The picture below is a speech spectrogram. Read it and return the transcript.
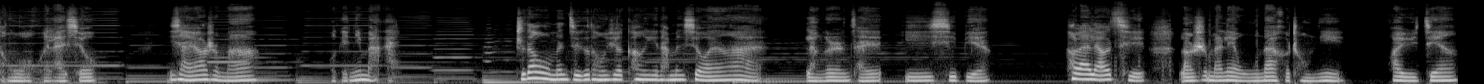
等我回来修，你想要什么，我给你买。直到我们几个同学抗议他们秀恩爱，两个人才依依惜别。后来聊起，老师满脸无奈和宠溺，话语间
